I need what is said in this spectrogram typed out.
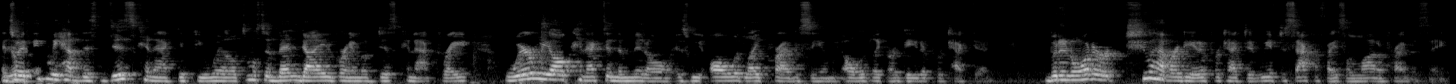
And yep. so I think we have this disconnect, if you will. It's almost a Venn diagram of disconnect, right? Where we all connect in the middle is we all would like privacy and we all would like our data protected. But in order to have our data protected, we have to sacrifice a lot of privacy.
